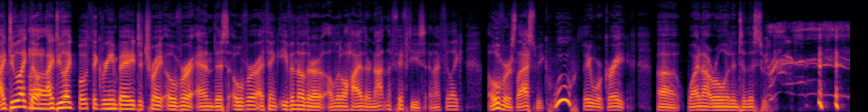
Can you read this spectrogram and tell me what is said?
I do like the Uh, I do like both the Green Bay Detroit over and this over. I think even though they're a little high, they're not in the fifties, and I feel like overs last week. Woo, they were great. Uh, why not roll it into this week?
